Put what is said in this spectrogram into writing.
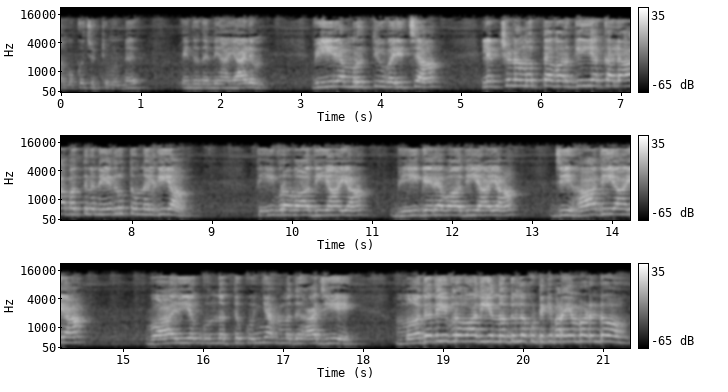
നമുക്ക് ചുറ്റുമുണ്ട്. എന്തു തന്നെ ആയാലും വീരമൃത്യു വരിച്ച ലക്ഷണമൊത്ത വർഗീയ കലാപത്തിന് നേതൃത്വം നൽകിയ തീവ്രവാദിയായ ഭീകരവാദിയായ ജിഹാദിയായ വാരിയംകുന്നത്ത് കുഞ്ഞഹമ്മദ് ഹാജിയെ മതതീവ്രവാദി എന്ന് അബ്ദുള്ള കുട്ടിക്ക് പറയാൻ പാടുണ്ടോ?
